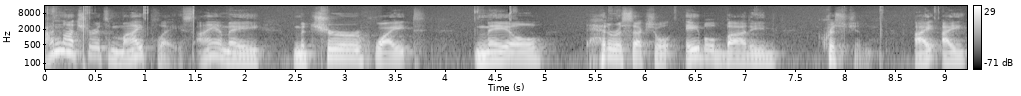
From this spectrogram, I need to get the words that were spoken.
I'm not sure it's my place. I am a mature, white, male, heterosexual, able bodied Christian. I, I,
